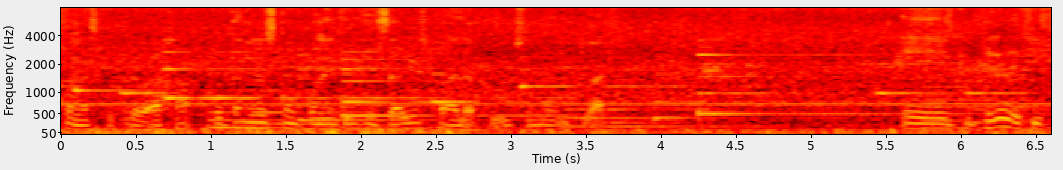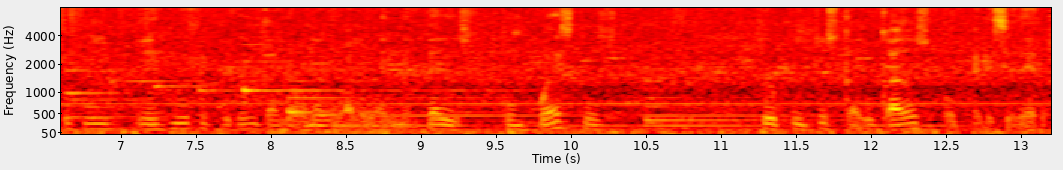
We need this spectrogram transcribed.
con las que trabaja o también los componentes necesarios para la producción habitual. El criterio de FIFO es muy recurrente a la hora de valorar inventarios compuestos, productos caducados o perecederos.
